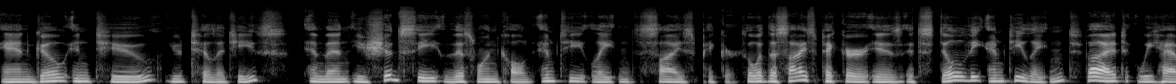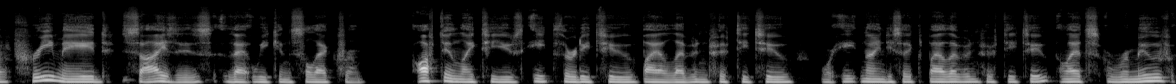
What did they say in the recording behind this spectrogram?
and go into Utilities and then you should see this one called empty latent size picker. So what the size picker is, it's still the empty latent, but we have pre-made sizes that we can select from. Often like to use 832 by 1152 or 896 by 1152. Let's remove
